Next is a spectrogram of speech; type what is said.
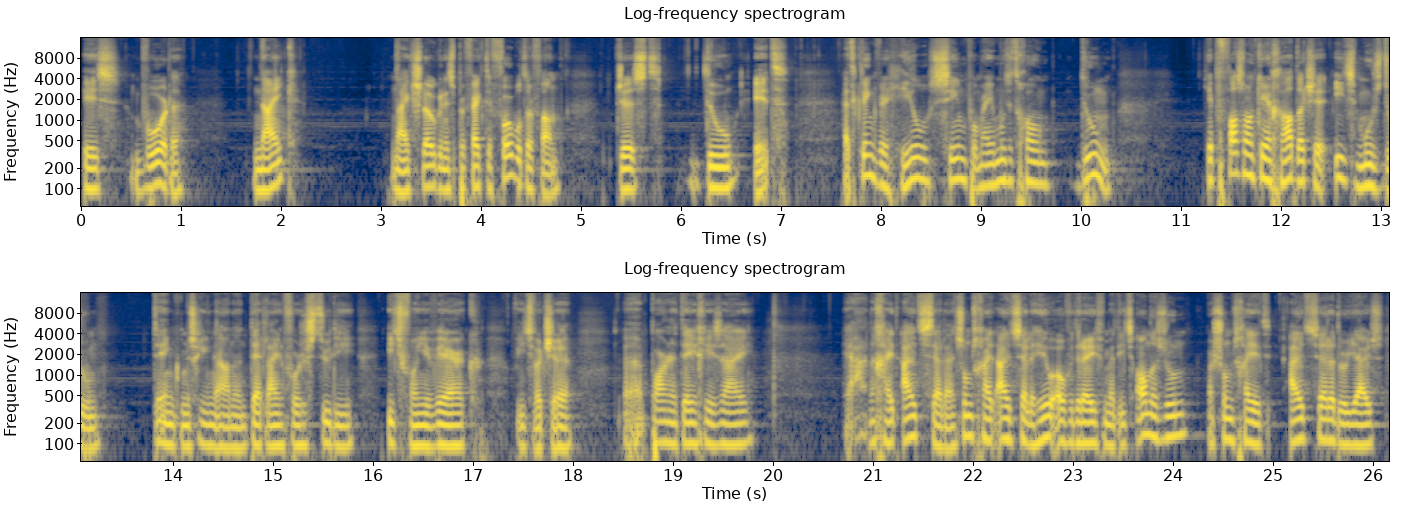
is woorden. Nike, Nike slogan is het perfecte voorbeeld ervan. Just do it. Het klinkt weer heel simpel, maar je moet het gewoon doen. Je hebt vast wel een keer gehad dat je iets moest doen. Denk misschien aan een deadline voor je studie, iets van je werk, of iets wat je uh, partner tegen je zei. Ja, dan ga je het uitstellen. En soms ga je het uitstellen heel overdreven met iets anders doen, maar soms ga je het uitstellen door juist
